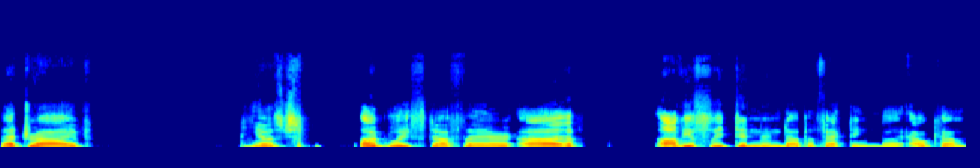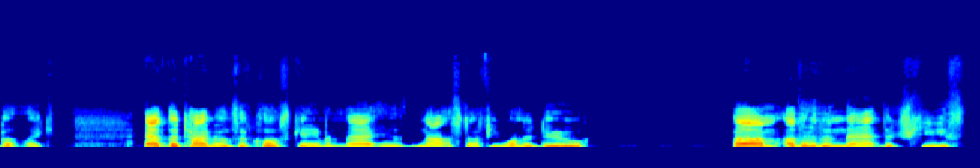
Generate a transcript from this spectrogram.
that drive. You know, it's just ugly stuff there. Uh, obviously didn't end up affecting the outcome, but like at the time it was a close game, and that is not stuff you want to do. Um, other than that, the Chiefs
